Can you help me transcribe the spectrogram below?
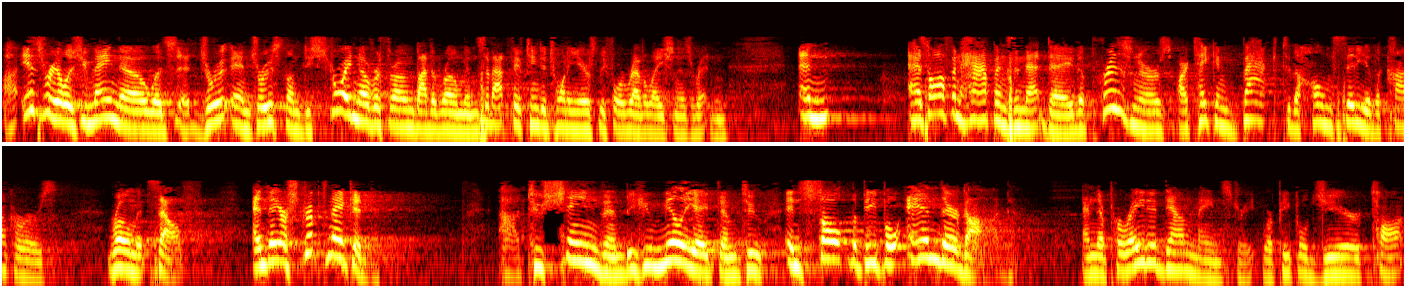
Uh, Israel, as you may know, was Jeru- in Jerusalem destroyed and overthrown by the Romans about 15 to 20 years before Revelation is written. And as often happens in that day, the prisoners are taken back to the home city of the conquerors Rome itself. And they are stripped naked uh, to shame them, to humiliate them, to insult the people and their God. And they're paraded down Main Street where people jeer, taunt,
